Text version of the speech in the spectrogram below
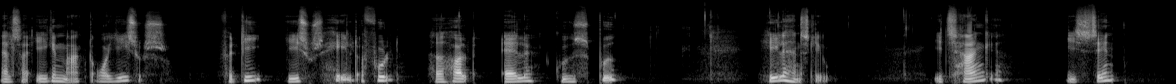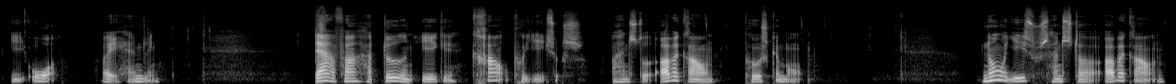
altså ikke magt over Jesus, fordi Jesus helt og fuldt havde holdt alle Guds bud. Hele hans liv. I tanke, i sind, i ord og i handling. Derfor har døden ikke krav på Jesus, og han stod op af graven påskemorgen. Når Jesus han står op af graven,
